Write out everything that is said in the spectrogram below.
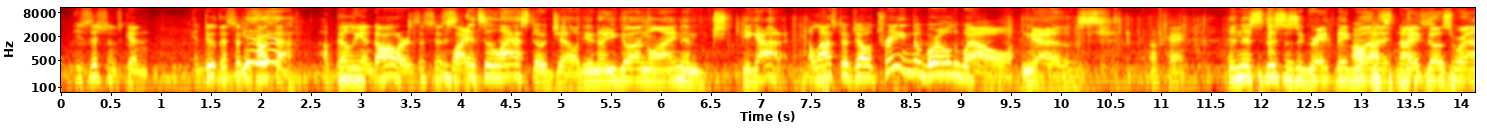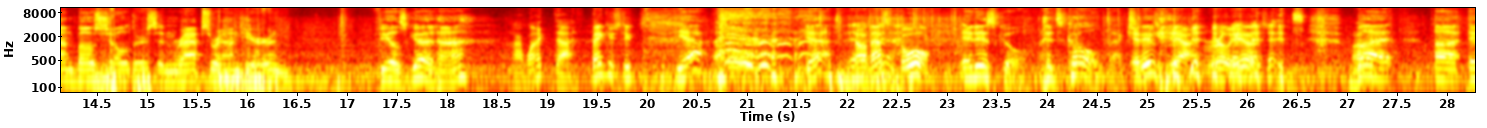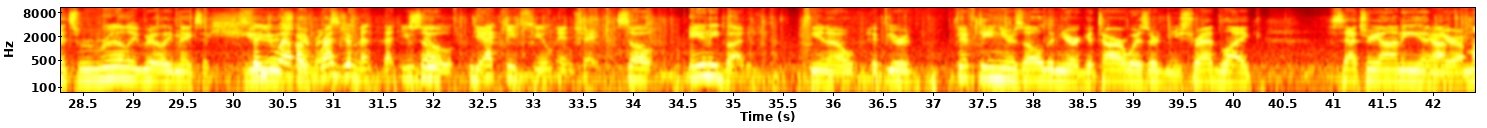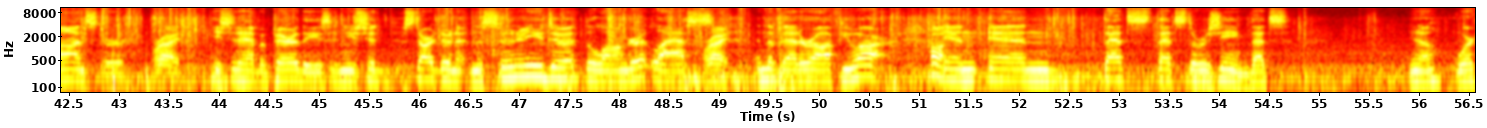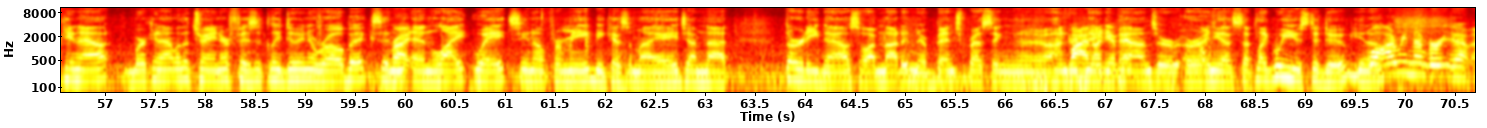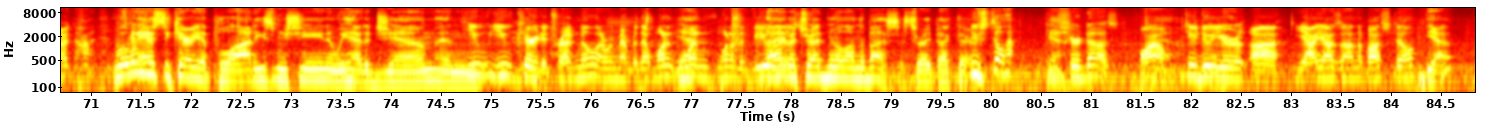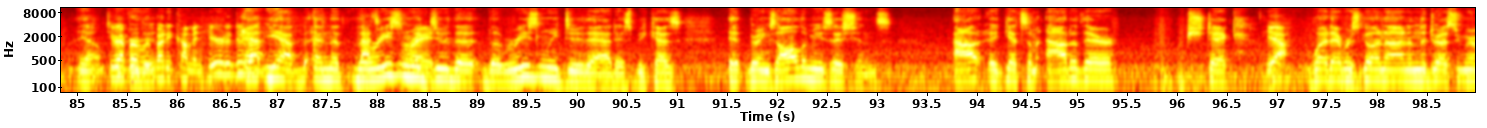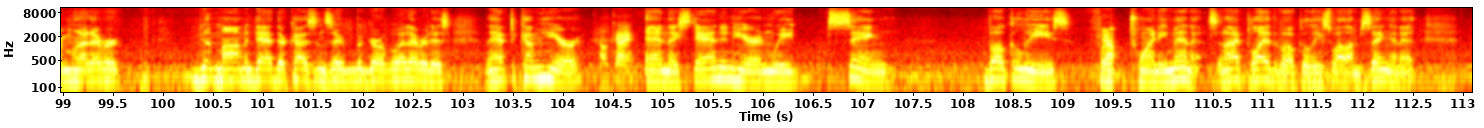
musicians can can do. This doesn't Yeah, cost yeah. A, a billion dollars. This is It's, like it's Elastogel. You know, you go online and psh, you got it. Elasto gel treating the world well. Yes. Okay. And this this is a great big Oh, one that, nice. that goes around both shoulders and wraps around here and feels good, huh? I like that. Thank you, Steve. Yeah. yeah. No, that's cool. It is cool. It's cold, actually. It is. Yeah, it really is. it's, but uh, it's really, really makes a huge So you have difference. a regiment that you So, do yeah. that keeps you in shape. So anybody, you know, if you're 15 years old and you're a guitar wizard and you shred like Satriani and Yeah. you're a monster, Right. you should have a pair of these and you should start doing it. And the sooner you do it, the longer it lasts. Right. And the better off you are. Huh. And and that's that's the regime. That's you know, working out, working out with a trainer, physically doing aerobics and, Right. and light weights, you know, for me because of my age, I'm not 30 now, so I'm not in there bench pressing uh, 180 pounds or, or any of that stuff like we used to do. You know. Well, I remember. You know, uh, I Well, we gonna used to carry a Pilates machine, and we had a gym, and You you carried a treadmill. I remember that one. Yeah. One one of the viewers. I have a treadmill on the bus. It's right back there. You still have. Yeah. He sure does. Wow. Yeah. Do you do your uh, yayas on the bus still? yeah, yeah. Do you have everybody come in here to do that? yeah, and the, the That's reason great. we do the the reason we do that is because it brings all the musicians out. It gets them out of their shtick, Yeah. whatever's going on in the dressing room, whatever mom and dad, their cousins, their girl, whatever it is. They have to come here, Okay. and they stand in here, and we sing vocalese for Yep. 20 minutes. And I play the vocalese while I'm singing it.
